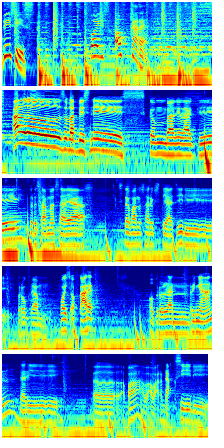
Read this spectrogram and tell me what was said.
This is Voice of Karet. Halo sobat bisnis, kembali lagi bersama saya Stefanus Harif Setiaji di program Voice of Karet. Obrolan ringan dari eh, apa awak redaksi di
